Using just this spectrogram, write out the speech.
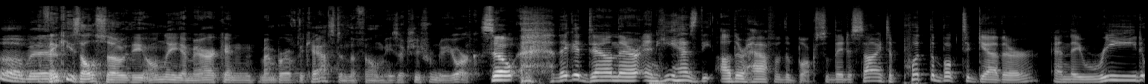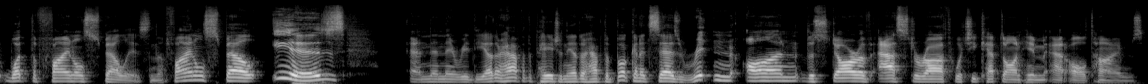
Oh man. I think he's also the only American member of the cast in the film. He's actually from New York. So they get down there, and he has the other half of the book. So they decide to put the book together and they read what the final spell is. And the final spell is. And then they read the other half of the page and the other half of the book, and it says, written on the star of Astaroth, which he kept on him at all times.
